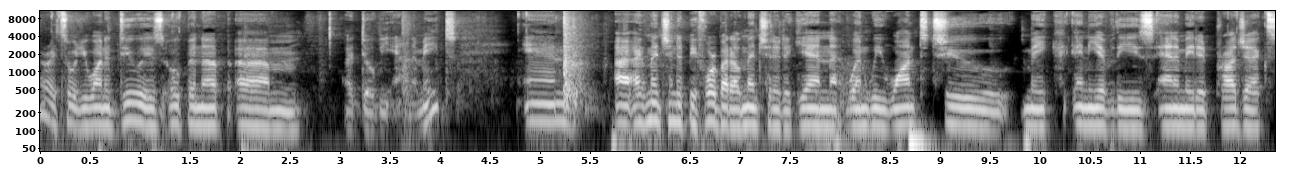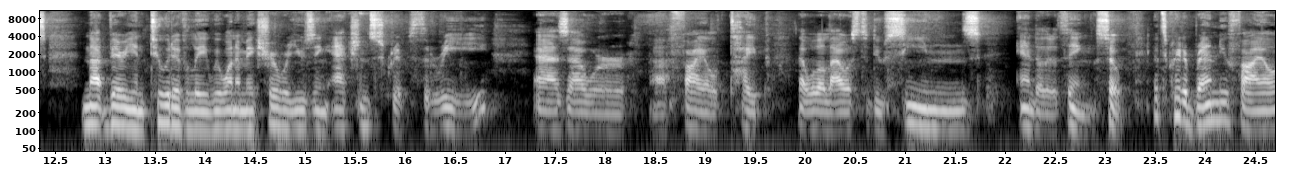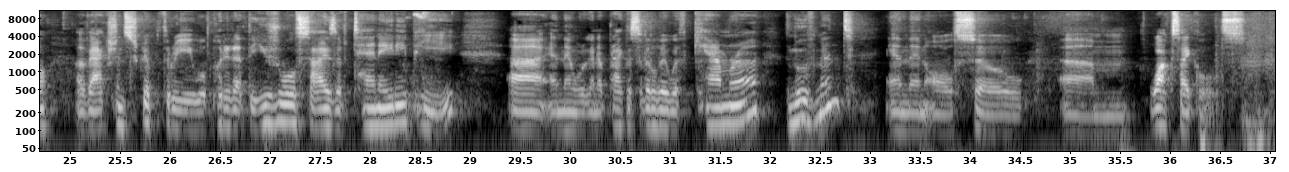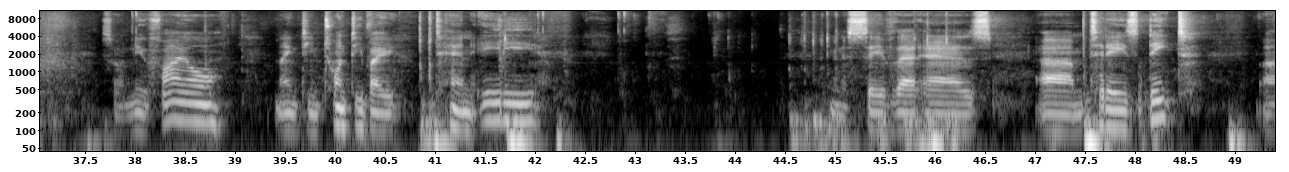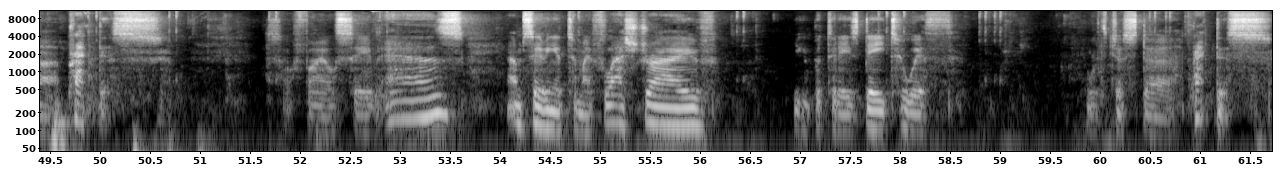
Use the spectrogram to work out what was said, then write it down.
Alright, so what you want to do is open up um, Adobe Animate. And I- I've mentioned it before, but I'll mention it again. When we want to make any of these animated projects not very intuitively, we want to make sure we're using ActionScript 3 as our uh, file type that will allow us to do scenes and other things. So let's create a brand new file of ActionScript 3. We'll put it at the usual size of 1080p. Uh, and then we're going to practice a little bit with camera movement and then also um, walk cycles. So new file, 1920 by 1080. I'm going to save that as um, today's date, uh, practice. So file save as. I'm saving it to my flash drive. You can put today's date with with just uh, practice.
